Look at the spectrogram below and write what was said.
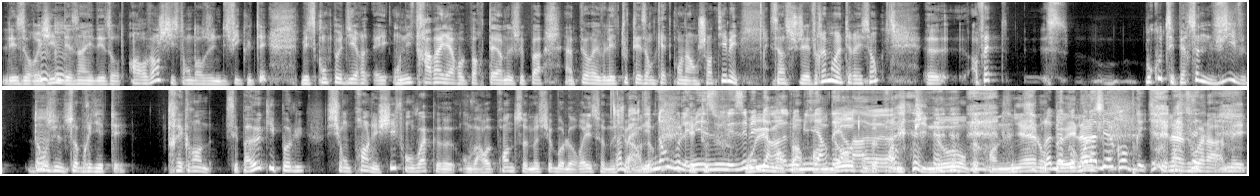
les origines des uns et des autres. En revanche, ils sont dans une difficulté. Mais ce qu'on peut dire, et on y travaille à Reporter, mais je ne vais pas un peu révéler toutes les enquêtes qu'on a en chantier, mais c'est un sujet vraiment intéressant. Euh, en fait, beaucoup de ces personnes vivent dans mm. une sobriété très grande. C'est pas eux qui polluent. Si on prend les chiffres, on voit que on va reprendre ce monsieur Bolloré, ce monsieur ah bah, Arnaud. Non, vous les, les aimez bien, on peut prendre d'autres, on peut prendre Pinot, on peut prendre Niel, on, on peut bien, hélas, on bien compris. Hélas, voilà. Mais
